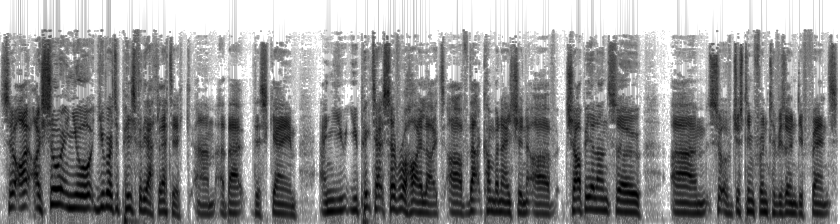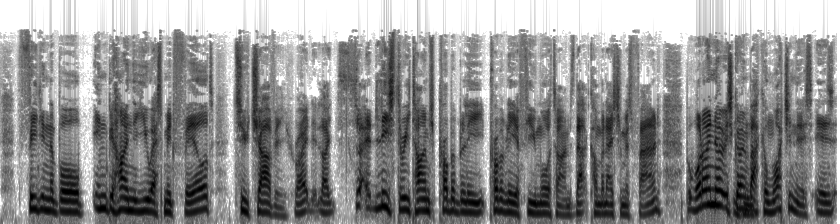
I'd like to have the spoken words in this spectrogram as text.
So I, I saw it in your you wrote wrote a piece for the Athletic um, about this game, and you you picked out several highlights of that combination of Xabi Alonso um, sort of just in front of his own defence, feeding the ball in behind the US midfield to Xavi, right? Like th- at least three times, probably probably a few more times that combination was found. But what I noticed going mm-hmm. back and watching this is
